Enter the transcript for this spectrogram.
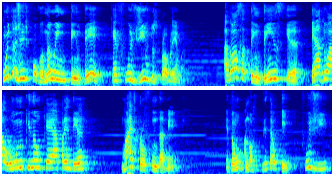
Muita gente, por não entender, quer fugir dos problemas. A nossa tendência é a do aluno que não quer aprender mais profundamente. Então, a nossa tendência é o quê? Fugir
